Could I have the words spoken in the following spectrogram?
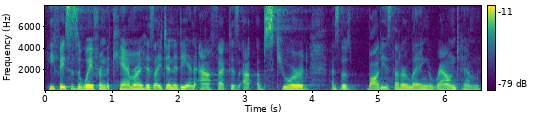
He faces away from the camera. His identity and affect is obscured as those bodies that are laying around him.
